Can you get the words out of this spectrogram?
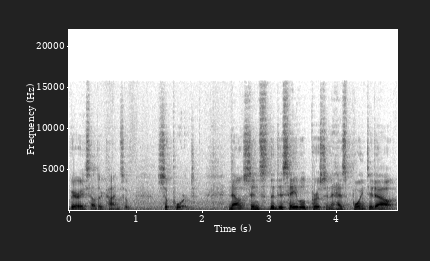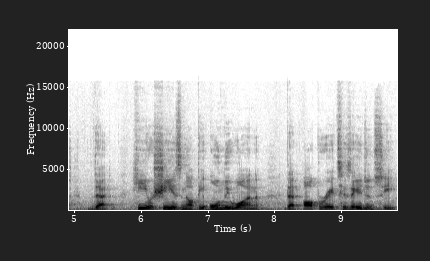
various other kinds of support. Now, since the disabled person has pointed out that he or she is not the only one that operates his agency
